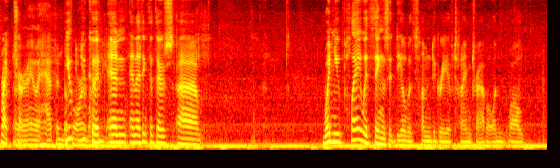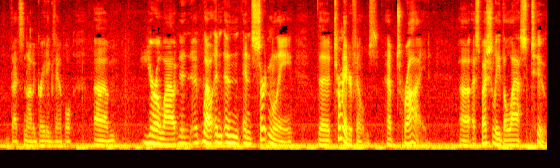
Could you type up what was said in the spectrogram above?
Right, sure. Or it happened You before. you it could, and and I think that there's um when you play with things that deal with some degree of time travel, and while that's not a great example, um, you're allowed. uh, uh, Well, and and and certainly the Terminator films have tried, uh, especially the last two.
